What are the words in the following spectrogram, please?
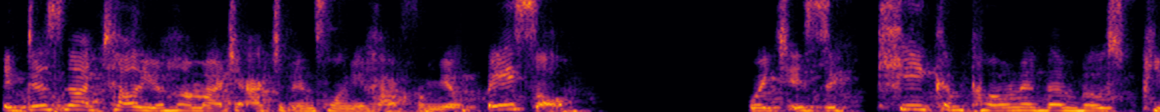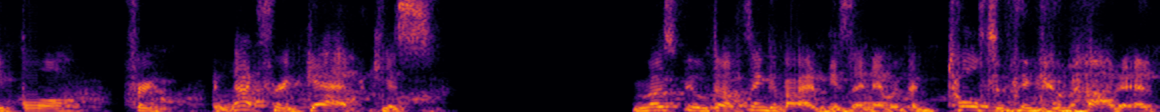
It does not tell you how much active insulin you have from your basal, which is a key component that most people for, not forget because most people don't think about it because they've never been told to think about it,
